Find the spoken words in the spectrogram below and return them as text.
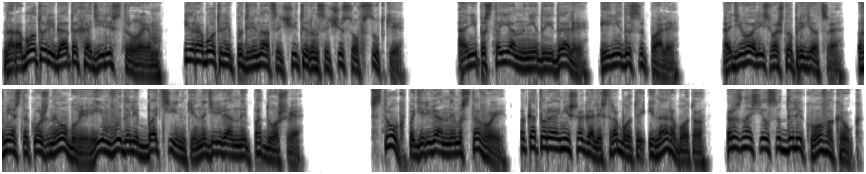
На работу ребята ходили строем и работали по 12-14 часов в сутки. Они постоянно не доедали и не досыпали. Одевались во что придется. Вместо кожаной обуви им выдали ботинки на деревянной подошве. Стук по деревянной мостовой, по которой они шагали с работы и на работу, разносился далеко вокруг.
